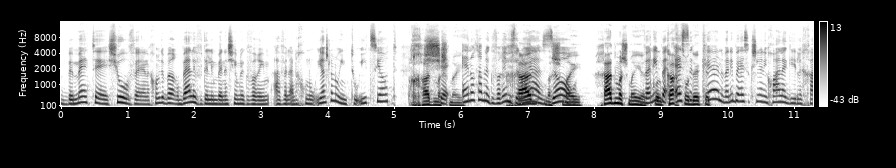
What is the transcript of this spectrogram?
באמת, אה, שוב, אה, אנחנו נדבר הרבה על הבדלים בין נשים לגברים, אבל אנחנו, יש לנו אינטואיציות, חד משמעי. שאין אותם לגברים, זה לא יעזור. חד משמעי. חד משמעי, את כל כך בעסק, צודקת. כן, ואני בעסק שלי, אני יכולה להגיד לך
